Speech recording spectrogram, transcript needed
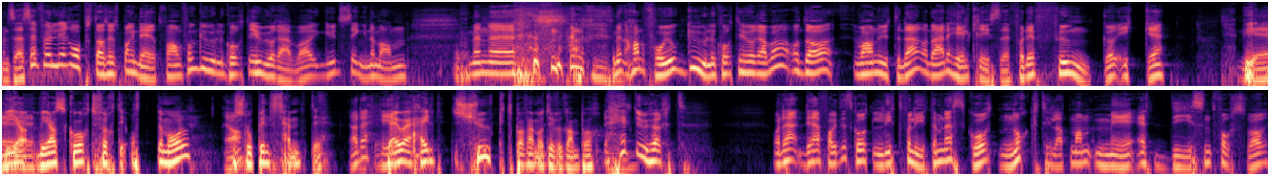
men så er selvfølgelig Ropstad suspendert for han får gule kort i huet og ræva. Gud signe mannen. Men, eh, men, men han får jo gule kort i huet og ræva, og da var han ute der, og da er det helt krise. For det funker ikke. Vi, vi, har, vi har skåret 48 mål Ja. og sluppet inn 50. Ja, det er Det er jo helt sjukt på 25 kamper. det er helt uhørt. Og det, det er faktisk skåret litt for lite, men det er skåret nok til at man med et decent forsvar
